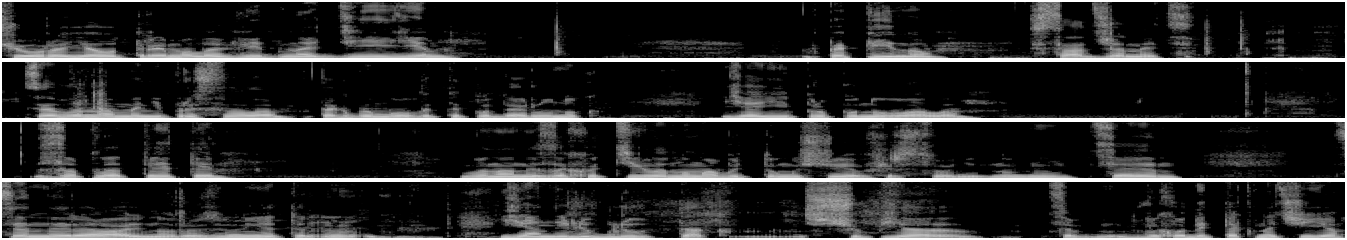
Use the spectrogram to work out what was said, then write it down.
Вчора я отримала від Надії пепіно, саджанець. Це вона мені прислала, так би мовити, подарунок. Я їй пропонувала заплатити. Вона не захотіла, ну, мабуть, тому що я в Херсоні. Ну, Ну, це, це нереально, розумієте? Ну, я не люблю так, щоб я. Це виходить так, наче я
